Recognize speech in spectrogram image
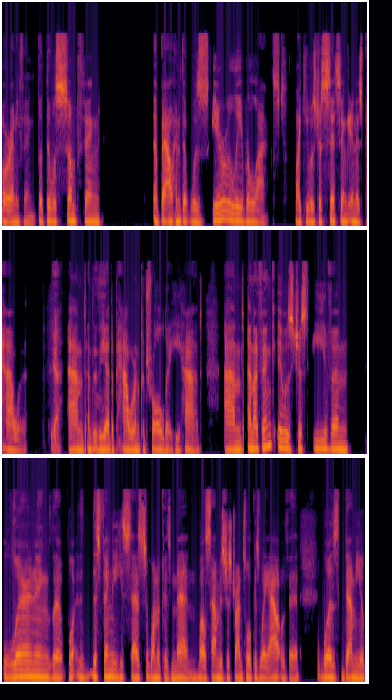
or anything, but there was something about him that was eerily relaxed, like he was just sitting in his power Yeah. and and the, yeah the power and control that he had and and i think it was just even learning that what this thing that he says to one of his men while sam is just trying to talk his way out of it was demiung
